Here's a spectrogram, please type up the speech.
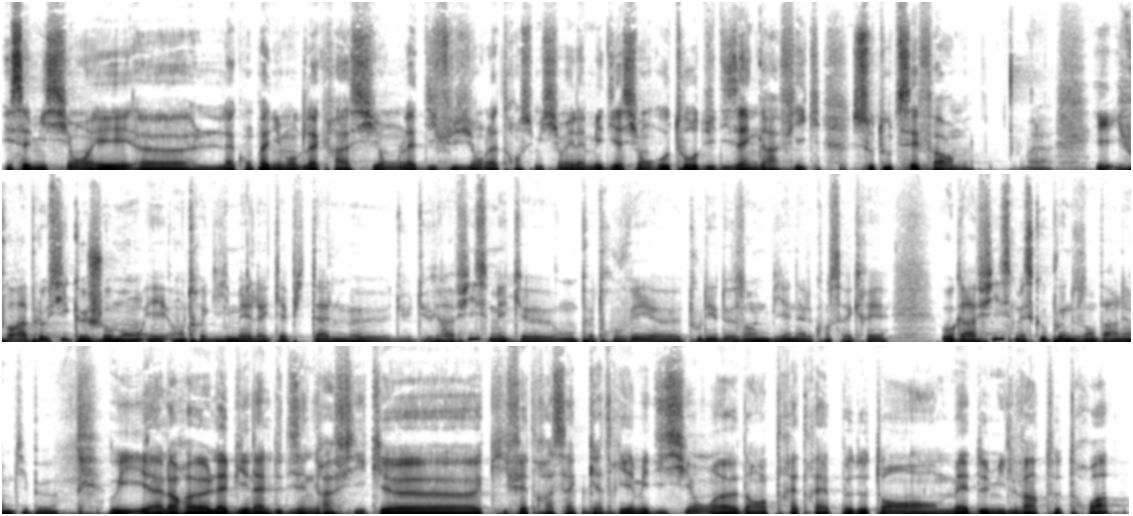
et sa mission est l'accompagnement de la création, la diffusion, la transmission et la médiation autour du design graphique sous toutes ses formes. Voilà. Et il faut rappeler aussi que Chaumont est entre guillemets la capitale du, graphisme et mm. qu'on peut trouver euh, tous les deux ans une biennale consacrée au graphisme. Est-ce que vous pouvez nous en parler un petit peu? Oui, alors euh, la biennale de design graphique euh, qui fêtera sa quatrième édition dans très très peu de temps, en mai 2023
